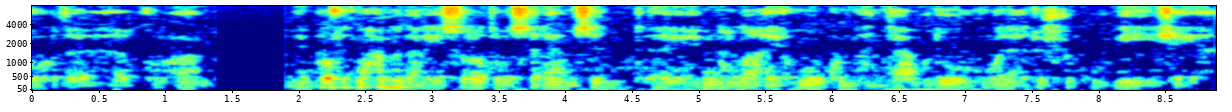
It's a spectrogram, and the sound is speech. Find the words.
for the uh, Quran. The Prophet Muhammad والسلام, said, إن الله يأمركم أن تعبدوه ولا تشركوا به شيئا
